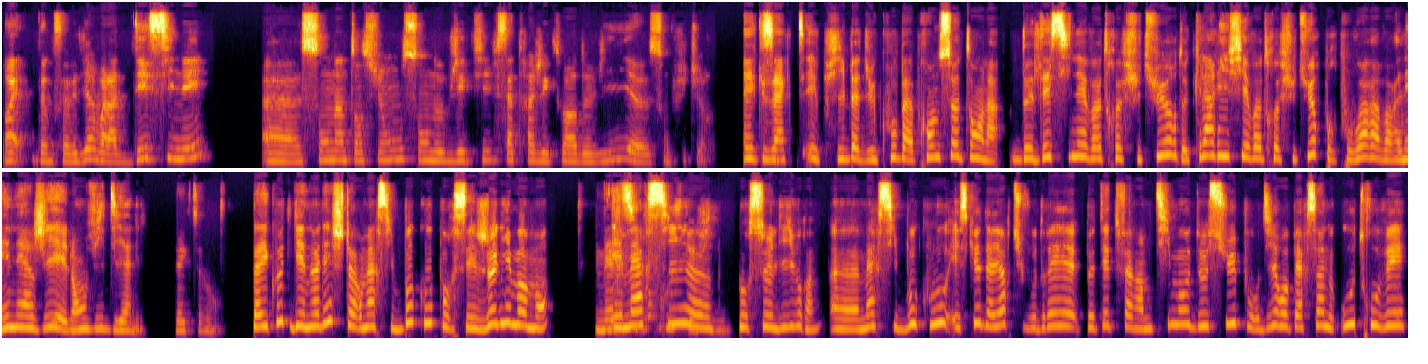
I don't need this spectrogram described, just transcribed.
ouais, donc ça veut dire, voilà, dessiner son intention, son objectif, sa trajectoire de vie, son futur. Exact. Et puis, bah, du coup, bah, prendre ce temps-là, de dessiner votre futur, de clarifier votre futur pour pouvoir avoir l'énergie et l'envie d'y aller. Exactement. Bah, écoute, Guénolé, je te remercie beaucoup pour ces jolis moments. Merci et merci euh, pour ce livre. Euh, merci beaucoup. Est-ce que d'ailleurs tu voudrais peut-être faire un petit mot dessus pour dire aux personnes où trouver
